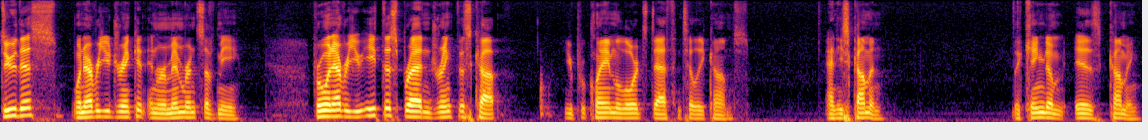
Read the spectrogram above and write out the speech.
Do this whenever you drink it in remembrance of me. For whenever you eat this bread and drink this cup, you proclaim the Lord's death until he comes. And he's coming. The kingdom is coming.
